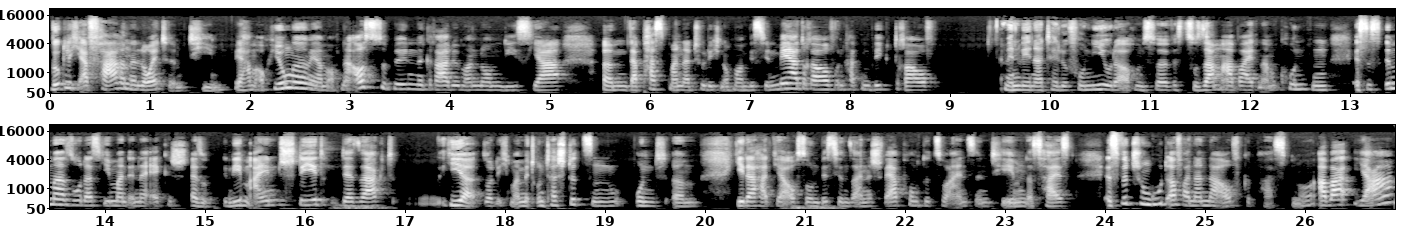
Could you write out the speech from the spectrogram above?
wirklich erfahrene Leute im Team. Wir haben auch junge, wir haben auch eine Auszubildende gerade übernommen dieses Jahr. Ähm, da passt man natürlich noch mal ein bisschen mehr drauf und hat einen Blick drauf wenn wir in der Telefonie oder auch im Service zusammenarbeiten am Kunden, ist es immer so, dass jemand in der Ecke, also neben einem steht, der sagt, hier soll ich mal mit unterstützen. Und ähm, jeder hat ja auch so ein bisschen seine Schwerpunkte zu einzelnen Themen. Das heißt, es wird schon gut aufeinander aufgepasst. Ne? Aber ja,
